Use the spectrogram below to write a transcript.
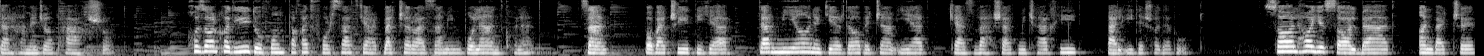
در همه جا پخش شد. خزارکادیه دوم فقط فرصت کرد بچه را از زمین بلند کند. زن با بچه دیگر در میان گرداب جمعیت که از وحشت میچرخید بلعیده شده بود. سالهای سال بعد آن بچه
